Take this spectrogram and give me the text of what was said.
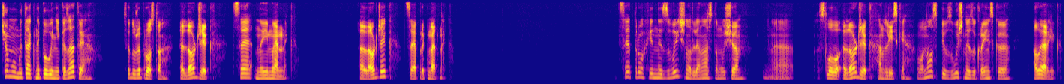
Чому ми так не повинні казати? Це дуже просто. Allergic – це не іменник. Allergic – це прикметник. Це трохи незвично для нас, тому що е, слово allergic англійське, воно співзвучне з українською алергік.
